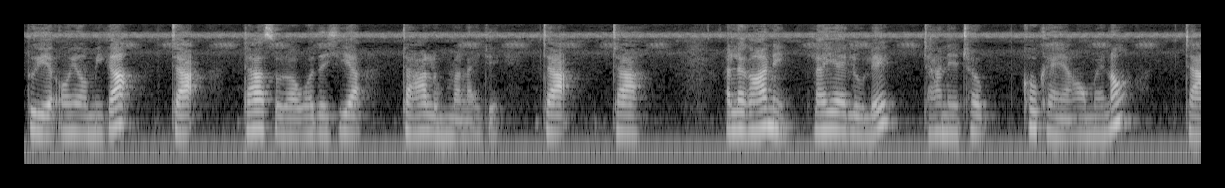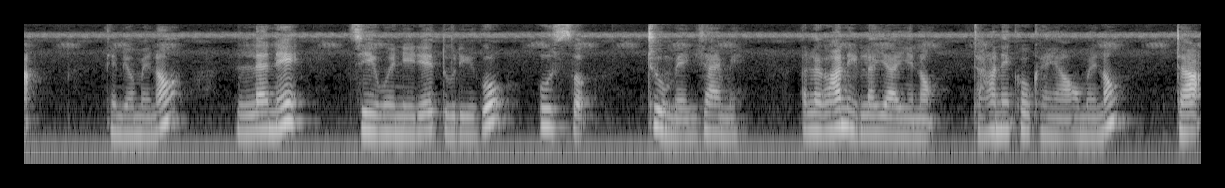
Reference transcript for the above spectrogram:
သူရဲ့အုံယော်မီကဓာတ်ဓာတ်ဆိုတော့ဝတကြီးကဓာတ်လို့မှတ်လိုက်တယ်ဓာတ်ဓာတ်အလကားနေလိုက်ရိုက်လို့လေဓာတ်နဲ့ထုတ်ခုတ်ခံရအောင်မယ်နော်ဓာတ်ပြန်ပြောမယ်နော်လက်နဲ့ဂျီဝင်နေတဲ့သူတွေကိုဥစုပ်ထုမယ်ရိုက်မယ်အလကားနေလိုက်ရရင်တော့ ဓာတ်နဲ့ခုတ်ခံရအောင်မယ်နော်ဓာတ်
